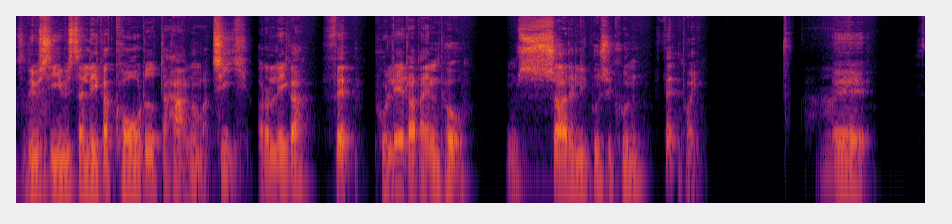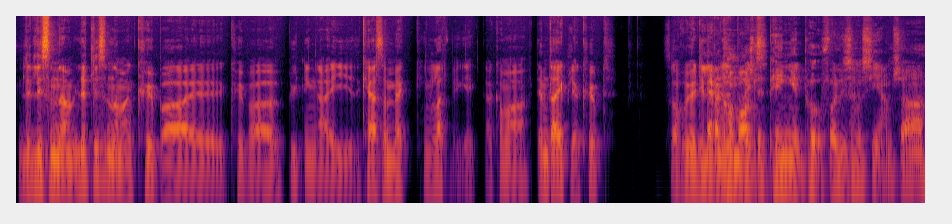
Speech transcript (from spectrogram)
Så det vil sige, hvis der ligger kortet, der har nummer 10, og der ligger fem poletter derinde på, så er det lige pludselig kun 5 point. Øh, lidt, ligesom når, lidt ligesom når man køber, øh, køber bygninger i The Castle of Mac King Ludwig. Ikke? Der kommer, dem, der ikke bliver købt, så ryger de ja, lidt der kommer også lidt penge ind på, for ligesom at sige, jamen, så,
